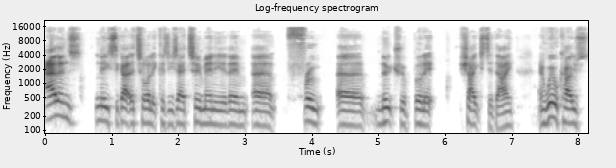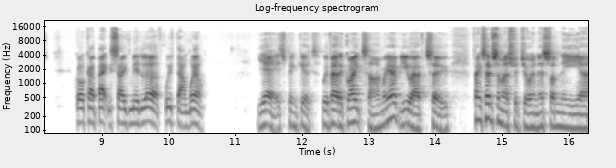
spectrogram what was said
Alan's needs to go to the toilet because he's had too many of them uh, fruit uh, NutriBullet shakes today. And Wilco's got to go back and save Middle Earth. We've done well. Yeah, it's been good. We've had a great time. We hope you have too. Thanks ever so much for joining us on the uh,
